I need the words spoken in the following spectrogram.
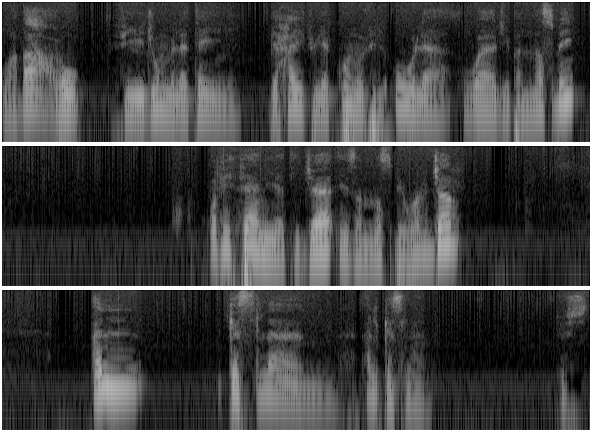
وضعه في جملتين بحيث يكون في الأولى واجب النصب وفي الثانية جائز النصب والجر. الكسلان الكسلان. Dus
